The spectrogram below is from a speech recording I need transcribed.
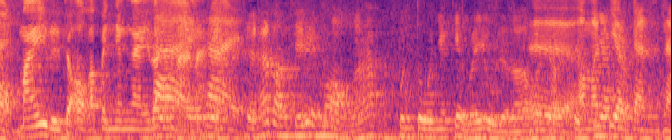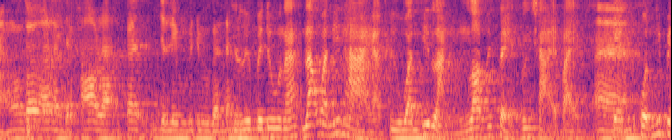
ออกไหมหรือจะออกมาเป็นยังไงลักษณะไหนใช่เดี๋ยวถ้าตอน CSM ออกแล้วคุณตูนยังเก็บไว้อยู่เดี๋ยวเราเอจับอเอามาเทียบกันหนังมันก็กำลังจะเข้าแล้วก็อย่าลืมไปดูกันนะอย่าลืมไปดูนะณวันที่ถ่ายอะคือวันที่หลังรอบพิเศษเพิ่งฉายไปอ่าเห็นคนที่ไป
